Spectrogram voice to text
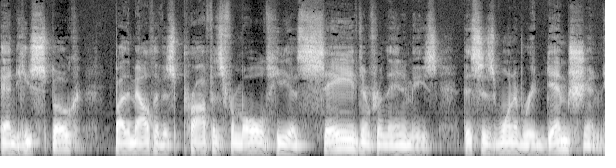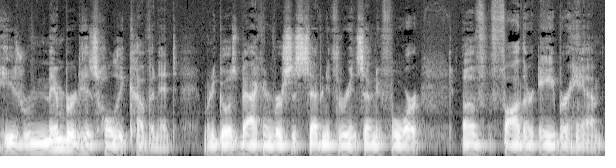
And he spoke by the mouth of his prophets from old. He has saved him from the enemies. This is one of redemption. He's remembered his holy covenant. When it goes back in verses 73 and 74, of Father Abraham.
